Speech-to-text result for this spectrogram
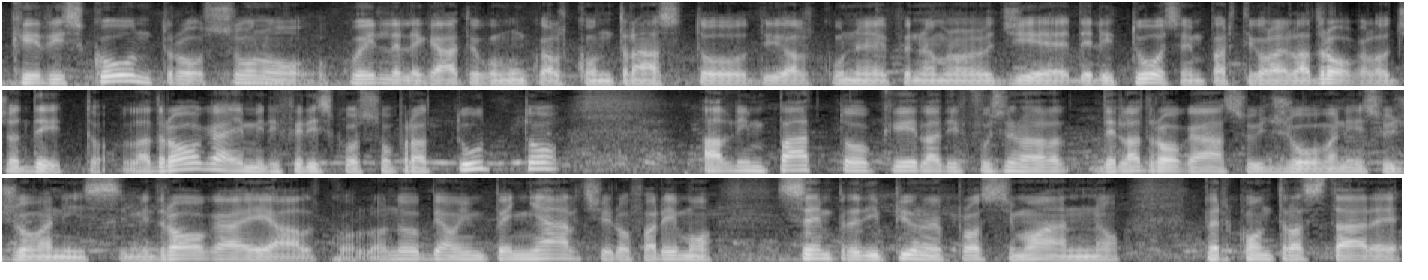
che riscontro sono quelle legate comunque al contrasto di alcune fenomenologie delittuose, in particolare la droga, l'ho già detto. La droga e mi riferisco soprattutto all'impatto che la diffusione della droga ha sui giovani e sui giovanissimi, droga e alcol. Noi dobbiamo impegnarci, lo faremo sempre di più nel prossimo anno per contrastare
